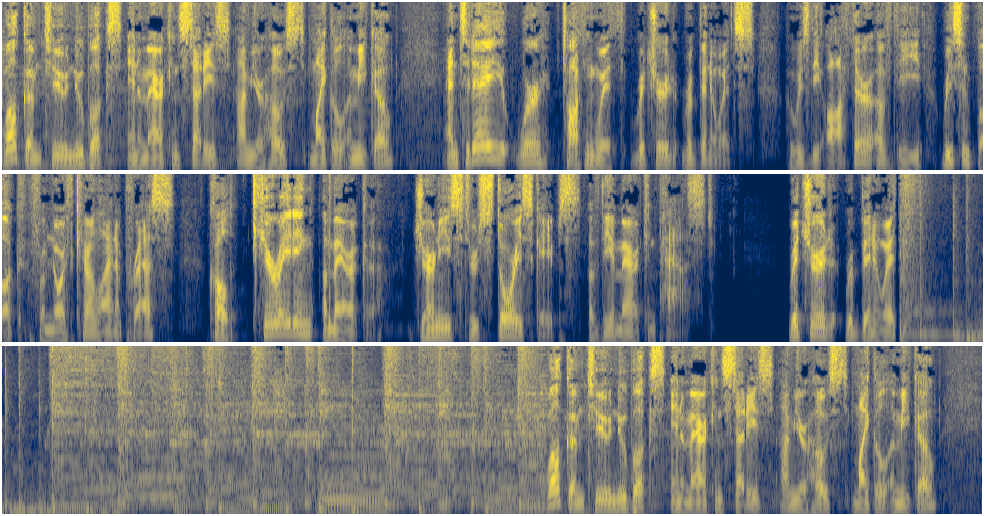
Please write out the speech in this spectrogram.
Welcome to New Books in American Studies. I'm your host, Michael Amico. And today we're talking with Richard Rabinowitz, who is the author of the recent book from North Carolina Press called Curating America Journeys Through Storyscapes of the American Past. Richard Rabinowitz. Welcome to New Books in American Studies. I'm your host, Michael Amico.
